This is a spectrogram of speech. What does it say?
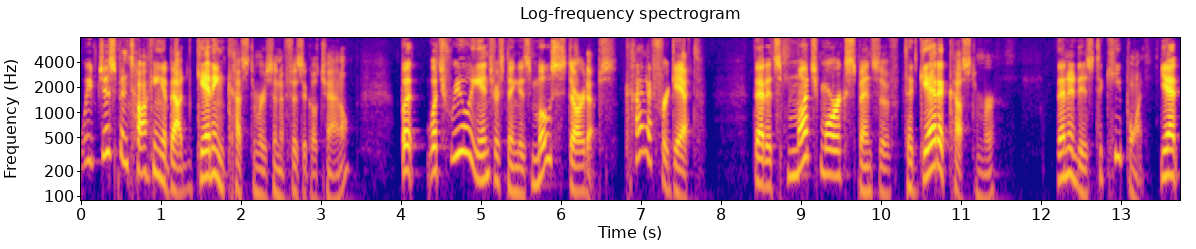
We've just been talking about getting customers in a physical channel, but what's really interesting is most startups kind of forget that it's much more expensive to get a customer than it is to keep one. Yet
